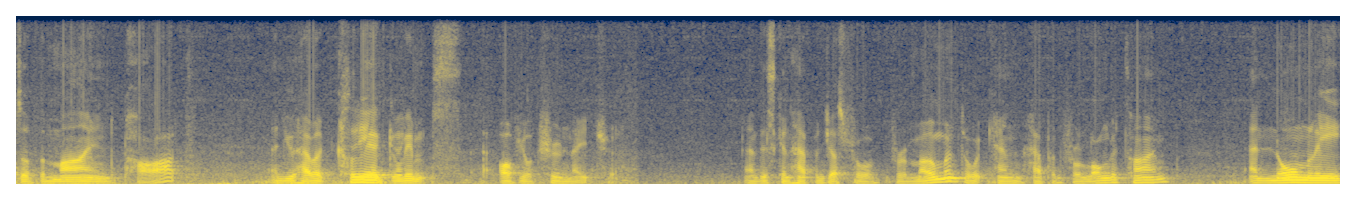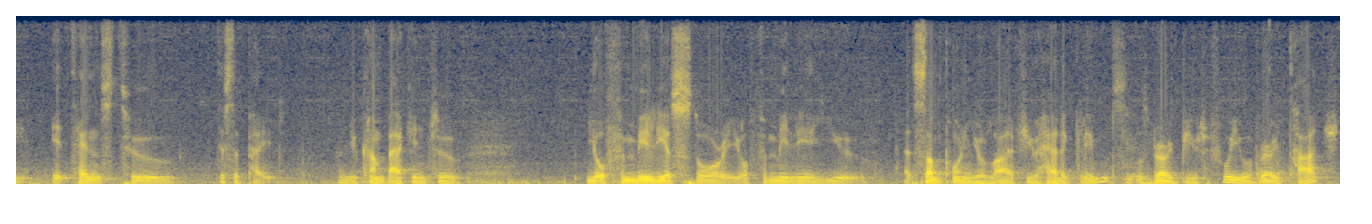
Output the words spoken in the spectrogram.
Clouds of the mind part and you have a clear glimpse of your true nature. And this can happen just for, for a moment or it can happen for a longer time. And normally it tends to dissipate and you come back into your familiar story, your familiar you. At some point in your life you had a glimpse, it was very beautiful, you were very touched,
